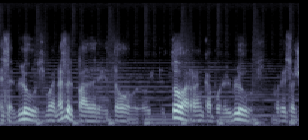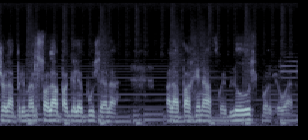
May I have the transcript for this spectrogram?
es el blues. Bueno, es el padre de todo, Todo arranca por el blues. Por eso yo la primer solapa que le puse a la, a la página fue blues, porque bueno,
